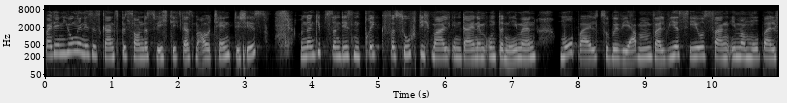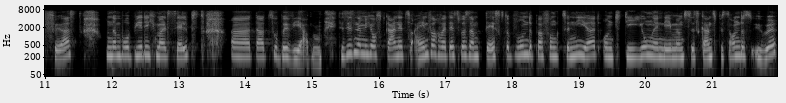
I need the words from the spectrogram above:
bei den Jungen ist es ganz besonders wichtig, dass man authentisch ist. Und dann gibt es dann diesen Trick, versuch dich mal in deinem Unternehmen mobile zu bewerben, weil wir SEOs sagen immer mobile first und dann probier dich mal selbst äh, da zu bewerben. Das ist nämlich oft gar nicht so einfach, weil das, was am Desktop wunderbar funktioniert und die Jungen nehmen uns das ganz besonders übel,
